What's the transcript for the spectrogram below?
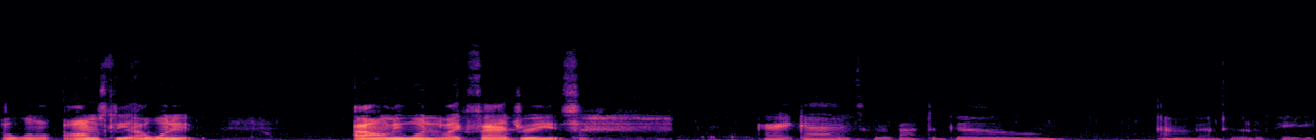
I want, honestly, I want it I only wanted like five dreads. Alright guys, we're about to go I'm about to go to bed.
